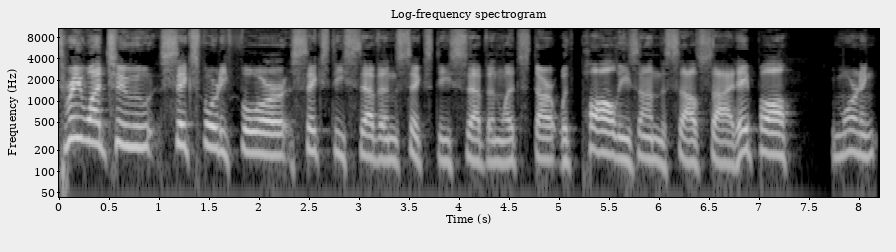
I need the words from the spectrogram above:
312 644 6767. Let's start with Paul. He's on the south side. Hey, Paul. Good morning.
